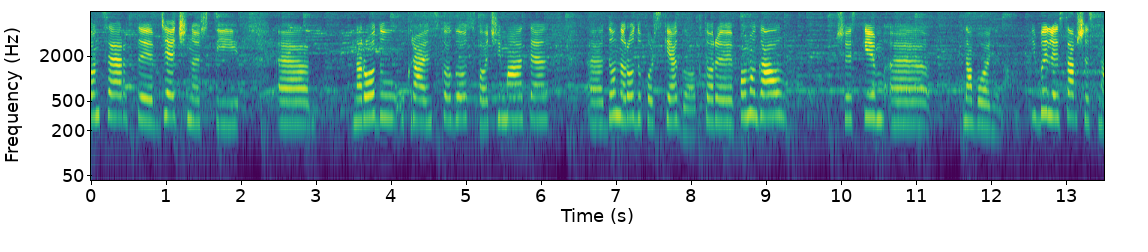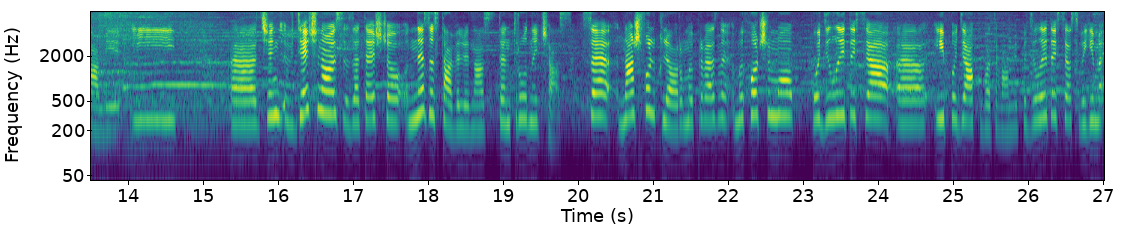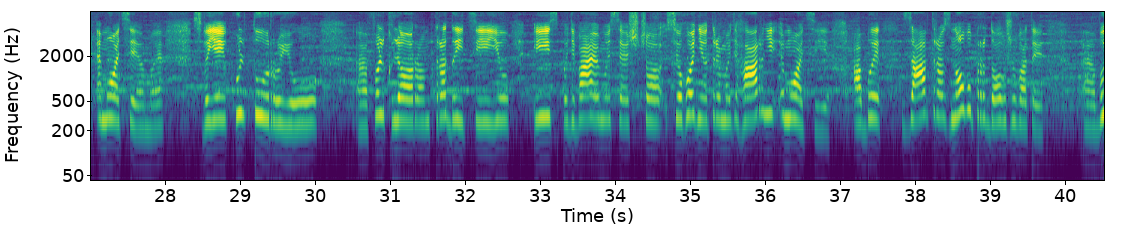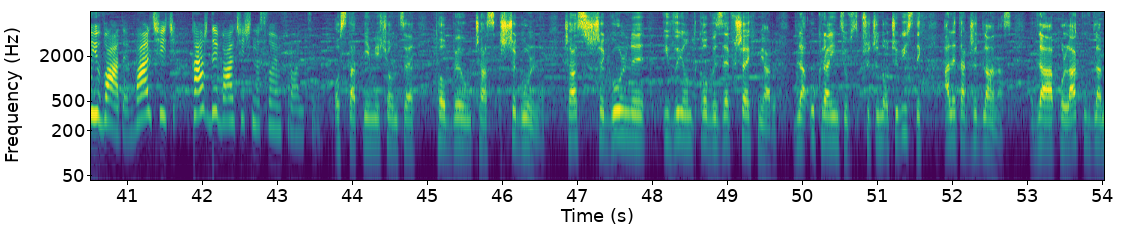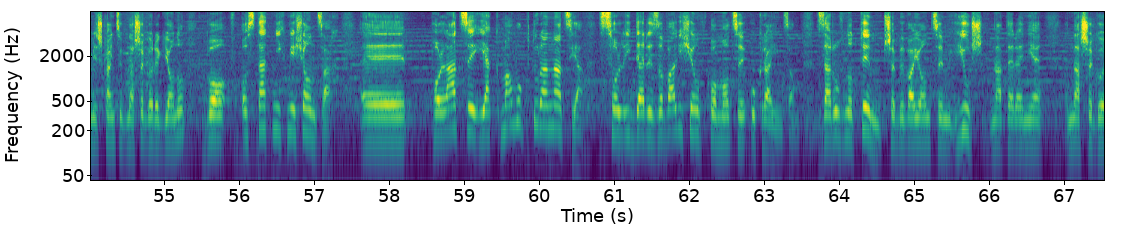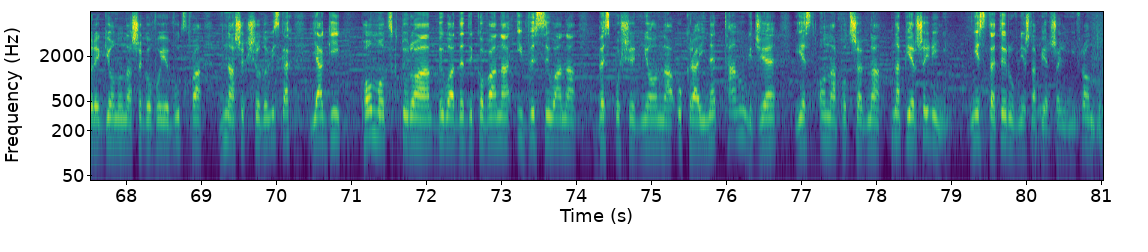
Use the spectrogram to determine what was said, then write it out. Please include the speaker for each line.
Speaker 1: koncerty wdzięczności e, narodu ukraińskiego z Koczimate e, do narodu polskiego, który pomagał wszystkim e, na wojnie. I byli zawsze z nami. I е, dzień- wdzięczność те, що не заставили нас в ten трудний час. Це наш фольклор. Ми привезли. Ми хочемо поділитися е, і подякувати вам, і поділитися своїми емоціями, своєю культурою, е, фольклором, традицією. І сподіваємося, що сьогодні отримають гарні емоції, аби завтра знову продовжувати E, wojować, walczyć, każdy walczyć na swoim froncie.
Speaker 2: Ostatnie miesiące to był czas szczególny. Czas szczególny i wyjątkowy ze wszechmiar dla Ukraińców z przyczyn oczywistych, ale także dla nas, dla Polaków, dla mieszkańców naszego regionu, bo w ostatnich miesiącach e, Polacy, jak mało która nacja, solidaryzowali się w pomocy Ukraińcom. Zarówno tym przebywającym już na terenie naszego regionu, naszego województwa, w naszych środowiskach, jak i pomoc, która była dedykowana i wysyłana bezpośrednio na Ukrainę, tam gdzie jest ona potrzebna na pierwszej linii. Niestety również na pierwszej linii frontu.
